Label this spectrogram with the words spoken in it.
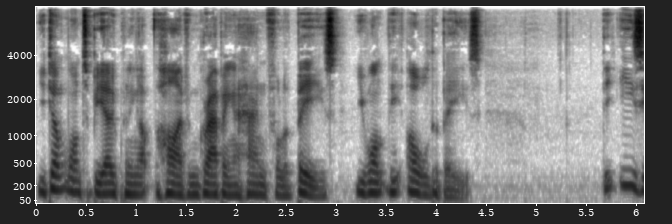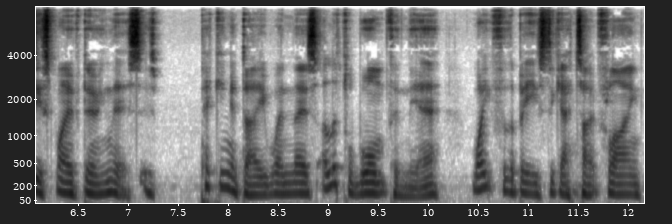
You don't want to be opening up the hive and grabbing a handful of bees. You want the older bees. The easiest way of doing this is picking a day when there's a little warmth in the air, wait for the bees to get out flying,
